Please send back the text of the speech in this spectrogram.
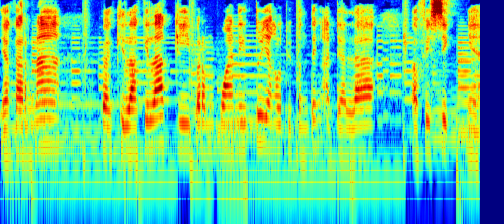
Ya karena bagi laki-laki perempuan itu yang lebih penting adalah uh, fisiknya.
